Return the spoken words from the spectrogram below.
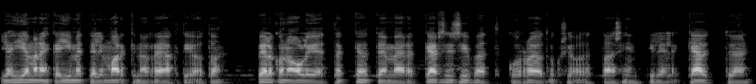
ja hieman ehkä ihmettelin markkinan reaktiota. Pelkona oli, että käyttäjämäärät kärsisivät, kun rajoituksia otettaisiin tileille käyttöön.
